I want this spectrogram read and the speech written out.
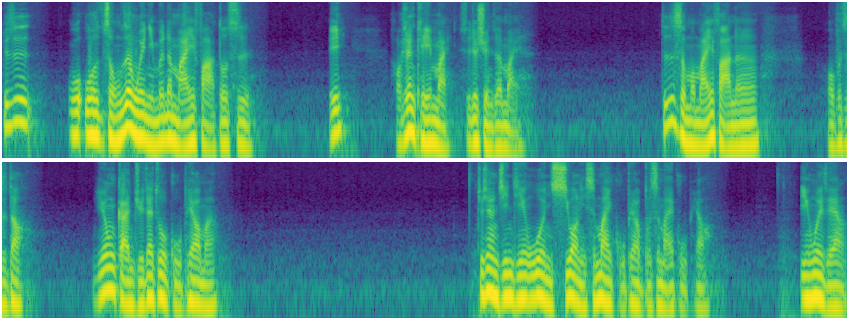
就是我我总认为你们的买法都是，哎，好像可以买，所以就选择买了。这是什么买法呢？我不知道。你用感觉在做股票吗？就像今天，我很希望你是卖股票，不是买股票。因为怎样？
